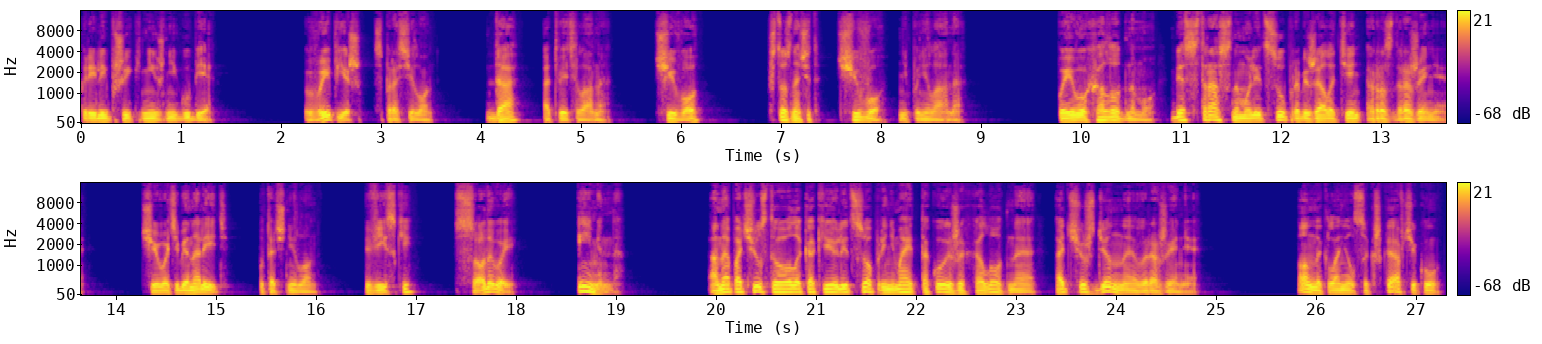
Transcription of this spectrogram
прилипшей к нижней губе. «Выпьешь?» – спросил он. «Да», – ответила она. «Чего?» «Что значит «чего?» – не поняла она. По его холодному, бесстрастному лицу пробежала тень раздражения. «Чего тебе налить?» – уточнил он. «Виски? Содовой?» «Именно». Она почувствовала, как ее лицо принимает такое же холодное, отчужденное выражение. Он наклонился к шкафчику,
